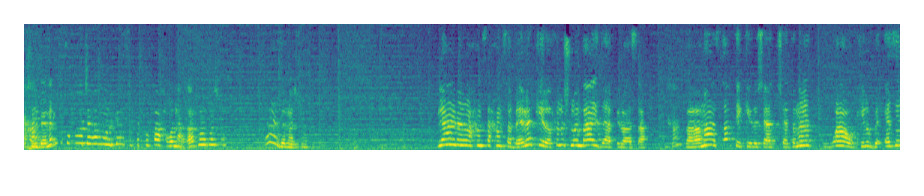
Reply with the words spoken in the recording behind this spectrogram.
אני נכון. באמת לא זוכרת שרבנו על כסף בתקופה האחרונה, רבנו על משהו? היה איזה משהו. בלי עין הרע חמסה חמסה, באמת כאילו, אפילו שלום בית זה אפילו עשה. נכון. ברמה הזאתי, כאילו, שאת, שאת אומרת, וואו, כאילו, באיזה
